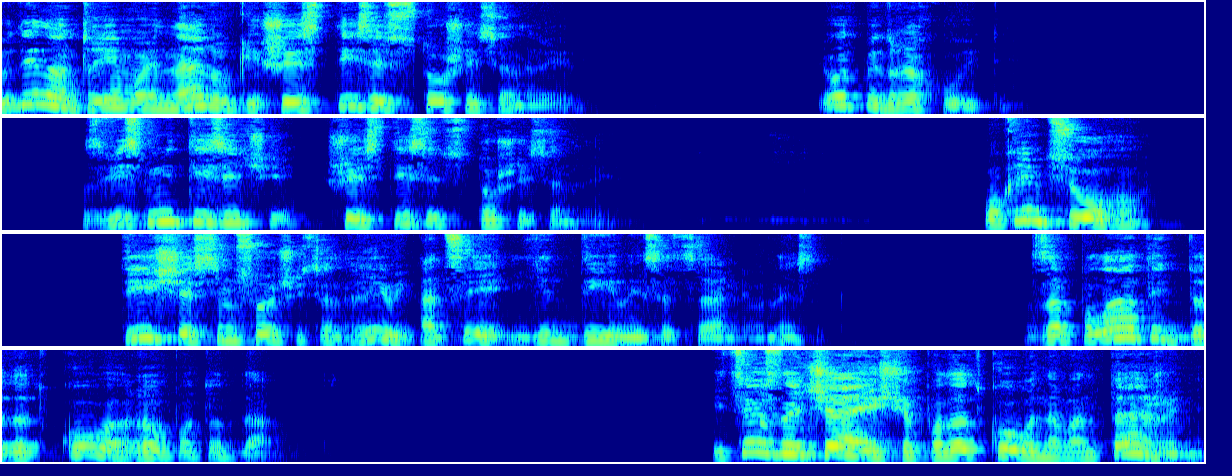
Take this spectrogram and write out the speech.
людина отримує на руки 6160 гривень. І от підрахуйте. З 8 тисяч 6160 гривень. Окрім цього, 1760 гривень, а це єдиний соціальний внесок, заплатить додатково роботодавець. І це означає, що податкове навантаження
